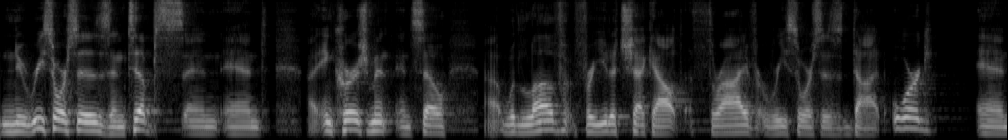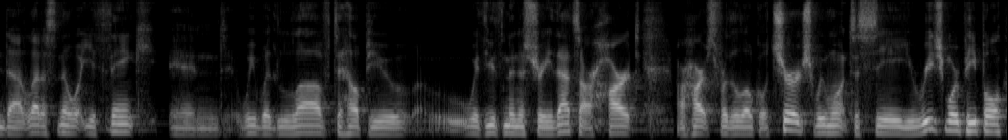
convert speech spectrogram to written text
new resources and tips and and uh, encouragement. And so uh, would love for you to check out thriveresources.org and uh, let us know what you think. And we would love to help you with youth ministry. That's our heart, our hearts for the local church. We want to see you reach more people,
